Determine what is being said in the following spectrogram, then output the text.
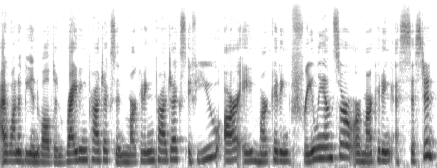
I want to be involved in writing projects and marketing projects. If you are a marketing freelancer or marketing assistant,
